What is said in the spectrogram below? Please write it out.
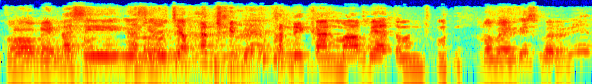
kalau Bedri ngasih ngasih ucapan pernikahan maaf ya teman-teman. Kalau Bedri sebenarnya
